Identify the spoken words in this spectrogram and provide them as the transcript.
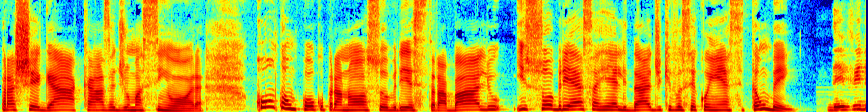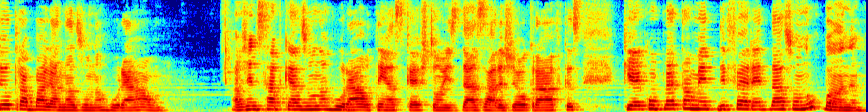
para chegar à casa de uma senhora. Conta um pouco para nós sobre esse trabalho e sobre essa realidade que você conhece tão bem. Devido eu trabalhar na zona rural, a gente sabe que a zona rural tem as questões das áreas geográficas que é completamente diferente da zona urbana.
